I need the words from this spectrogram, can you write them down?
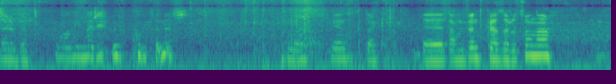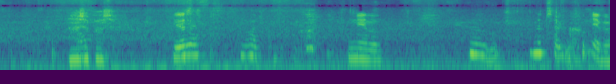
Ryby. Łowimy ryby w kontenerze. No, więc tak. E, tam wędka zarzucona. Że patrz. Jest? Matko. Nie no, No, dlaczego? nie wiem.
